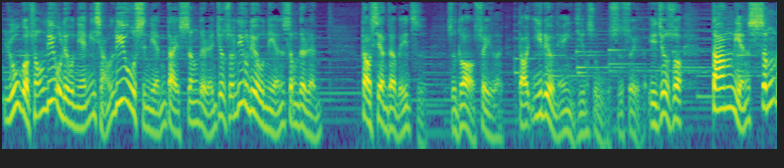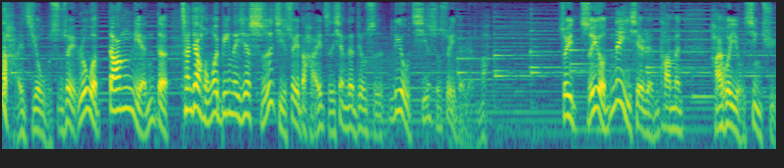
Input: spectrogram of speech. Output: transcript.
如果从六六年，你想六十年代生的人，就是说六六年生的人，到现在为止是多少岁了？到一六年已经是五十岁了，也就是说。当年生的孩子有五十岁，如果当年的参加红卫兵那些十几岁的孩子，现在就是六七十岁的人了。所以只有那些人，他们还会有兴趣，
